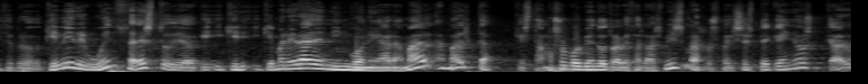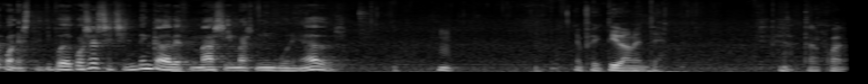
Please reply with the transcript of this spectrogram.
Dice, pero qué vergüenza esto. ¿Y qué, y qué manera de ningonear a, Mal, a Malta? Que estamos volviendo otra vez a las mismas. Los países pequeños, claro, con este tipo de cosas se sienten cada vez más y más ninguneados. Efectivamente. Tal cual.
